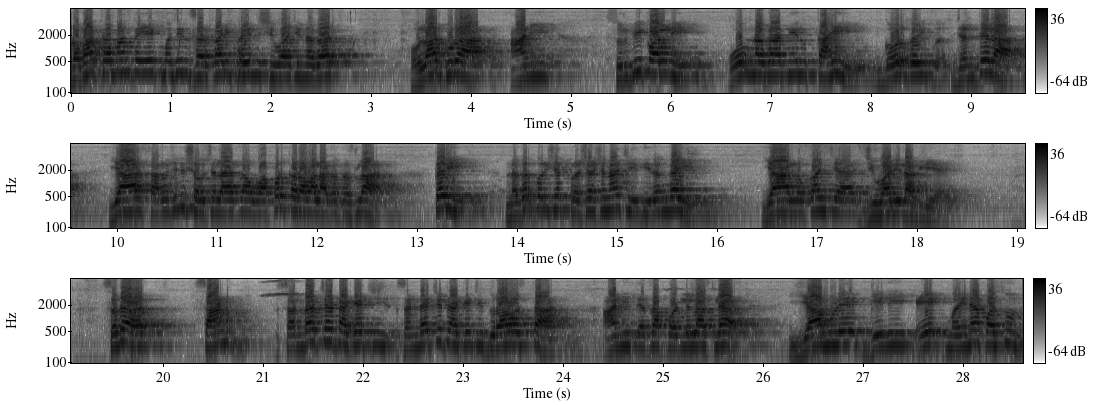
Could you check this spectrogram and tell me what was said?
प्रभाग क्रमांक एक मधील सरकारी फैल शिवाजीनगर होलारपुरा आणि सुरभी कॉलनी ओम नगरातील काही गोरगरीब जनतेला या सार्वजनिक शौचालयाचा वापर करावा लागत असला तरी नगर परिषद प्रशासनाची दिरंगाई या लोकांच्या जिवारी लागली आहे. सदर सांड संडाच्या टाक्याची संडाच्या टाक्याची दुरावस्था आणि त्याचा पडलेला स्लॅब यामुळे गेली एक महिन्यापासून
